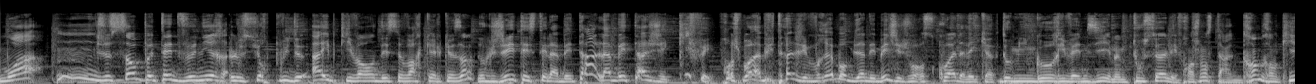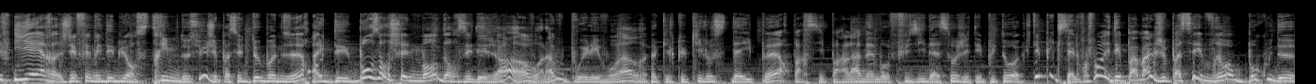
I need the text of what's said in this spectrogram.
Moi, hmm, je sens peut-être venir le surplus de hype qui va en décevoir quelques-uns. Donc j'ai testé la bêta. La bêta, j'ai kiffé. Franchement, la bêta, j'ai vraiment bien aimé. J'ai joué en squad avec Domingo, Rivenzi même tout seul. Et franchement, c'était un grand, grand kiff. Hier, j'ai fait mes débuts en stream dessus. J'ai passé deux bonnes heures avec des bons enchaînements d'ores et déjà. Hein. voilà, vous pouvez les voir. Euh, quelques kilos sniper par-ci, par-là. Même au fusil d'assaut, j'étais plutôt... Euh, j'étais pixel. Franchement, était pas mal. Je passais vraiment beaucoup de,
